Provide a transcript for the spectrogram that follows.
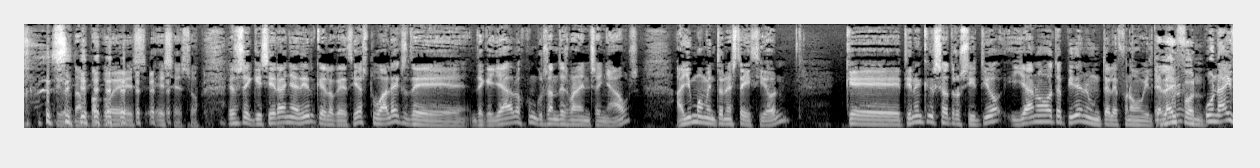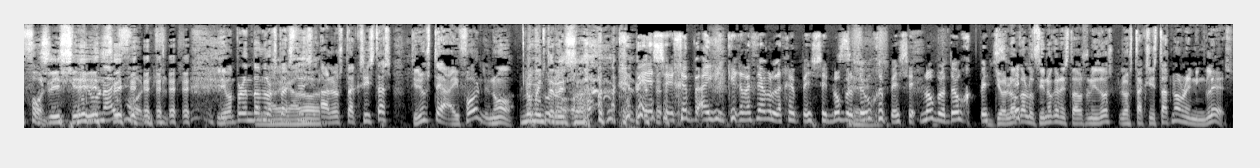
Digo, Tampoco es, es eso. Eso sí, quisiera añadir que lo que decías tú, Alex, de, de que ya los concursantes van enseñados. Hay un momento en esta edición que tienen que irse a otro sitio y ya no te piden un teléfono móvil. te El iPhone. Un iPhone. Sí, sí, un sí. iPhone. Le van preguntando a los, El taxis- navegador. a los taxistas, ¿tiene usted iPhone? No. No me tú interesa. GPS, GP ay, qué gracia con el GPS. No, pero Sí. tengo GPS. No, pero tengo GPS. Yo lo que alucino que en Estados Unidos los taxistas no hablan inglés.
